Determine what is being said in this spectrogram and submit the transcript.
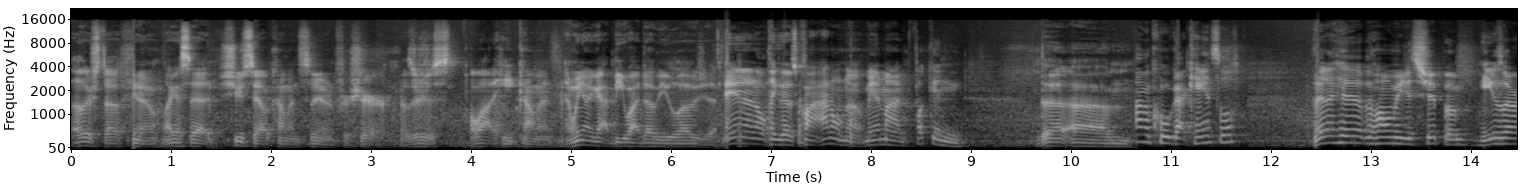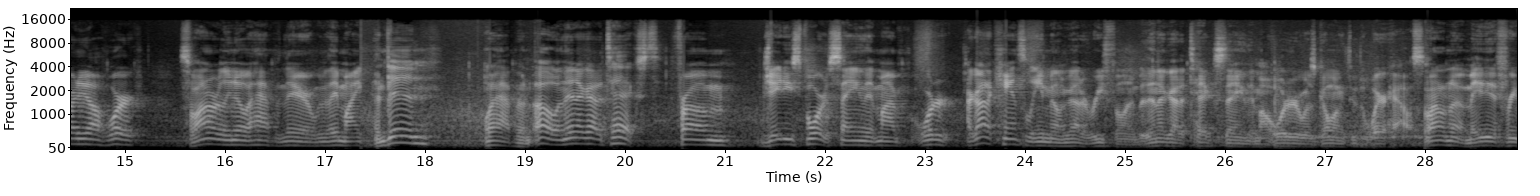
other stuff, you know, like I said, shoe sale coming soon for sure, because there's just a lot of heat coming. And we only got BYW lows yet. And I don't think those clients, I don't know, man, my fucking, the, um, I'm cool got canceled. Then I hit up the homie to ship him. He was already off work. So I don't really know what happened there. They might. And then, what happened? Oh, and then I got a text from JD Sports saying that my order, I got a cancel email and got a refund, but then I got a text saying that my order was going through the warehouse. So I don't know, maybe a free,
